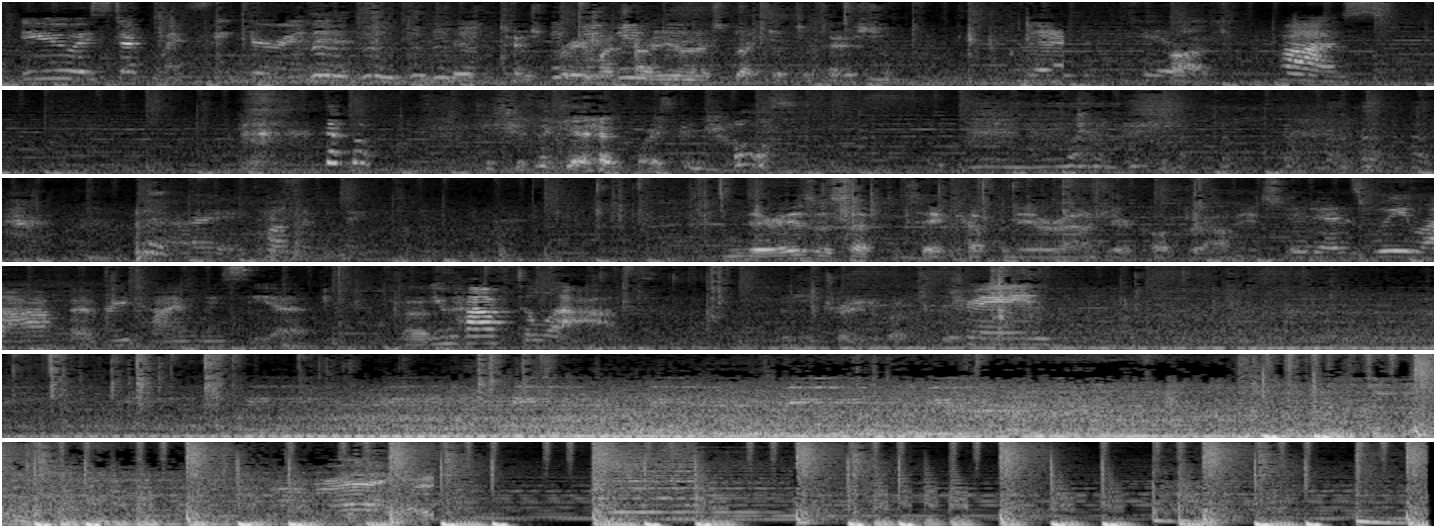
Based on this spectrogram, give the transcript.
Ew! I stuck my finger in it. It tastes pretty much how you would expect it to taste. Pause. Pause. Did you think it had voice controls? All right. Pause everything. There is a septic tank company around here called Brownies. It is. We laugh every time we see it. You have to laugh. There's a train about to go. Train.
